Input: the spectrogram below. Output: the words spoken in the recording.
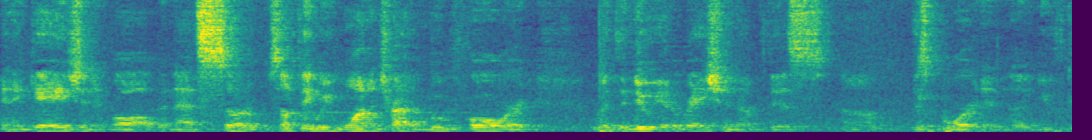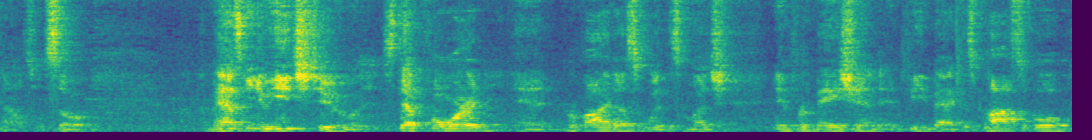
and engaged and involved. And that's sort of something we want to try to move forward with the new iteration of this, um, this board and the youth council. So I'm asking you each to step forward and provide us with as much information and feedback as possible.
